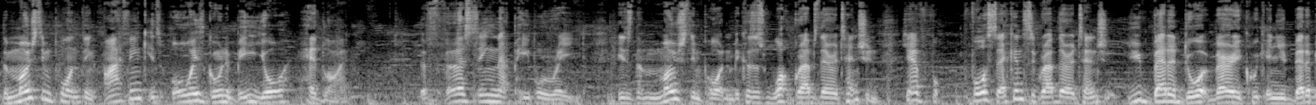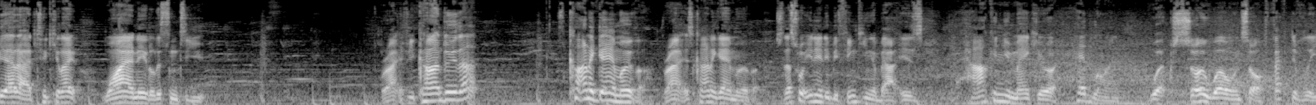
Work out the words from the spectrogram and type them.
the most important thing I think is always going to be your headline. The first thing that people read is the most important because it's what grabs their attention. You have four seconds to grab their attention. You better do it very quick and you better be able to articulate why I need to listen to you. Right? If you can't do that, it's kind of game over, right? It's kind of game over. So that's what you need to be thinking about is how can you make your headline work so well and so effectively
